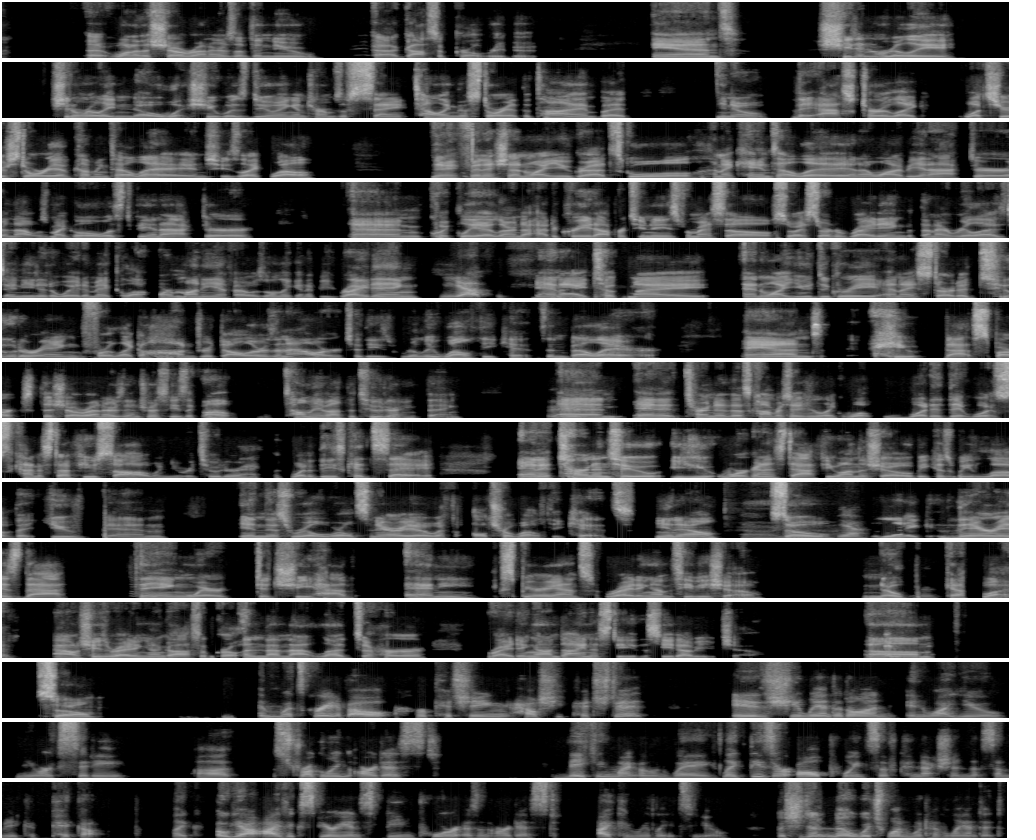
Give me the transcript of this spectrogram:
uh, one of the showrunners of the new uh, Gossip Girl reboot, and she didn't really she didn't really know what she was doing in terms of saying telling the story at the time but you know they asked her like what's your story of coming to la and she's like well I finished NYU grad school and I came to LA and I want to be an actor. And that was my goal was to be an actor. And quickly I learned I had to create opportunities for myself. So I started writing, but then I realized I needed a way to make a lot more money if I was only going to be writing. Yep. And I took my NYU degree and I started tutoring for like a hundred dollars an hour to these really wealthy kids in Bel Air. And he that sparked the showrunner's interest. He's like, "Oh, tell me about the tutoring thing," mm-hmm. and and it turned into this conversation like, "What what did it? What's kind of stuff you saw when you were tutoring? Like, what did these kids say?" And it turned into you. We're going to staff you on the show because we love that you've been in this real world scenario with ultra wealthy kids. You know, oh, so yeah. like there is that thing where did she have any experience writing on a TV show? Nope. Mm-hmm. Guess what? Mm-hmm. Now she's writing on Gossip Girl. And then that led to her writing on Dynasty, the CW show. Um, and, so. And what's great about her pitching, how she pitched it, is she landed on NYU, New York City, uh, struggling artist, making my own way. Like these are all points of connection that somebody could pick up. Like, oh, yeah, I've experienced being poor as an artist. I can relate to you but she didn't know which one would have landed.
